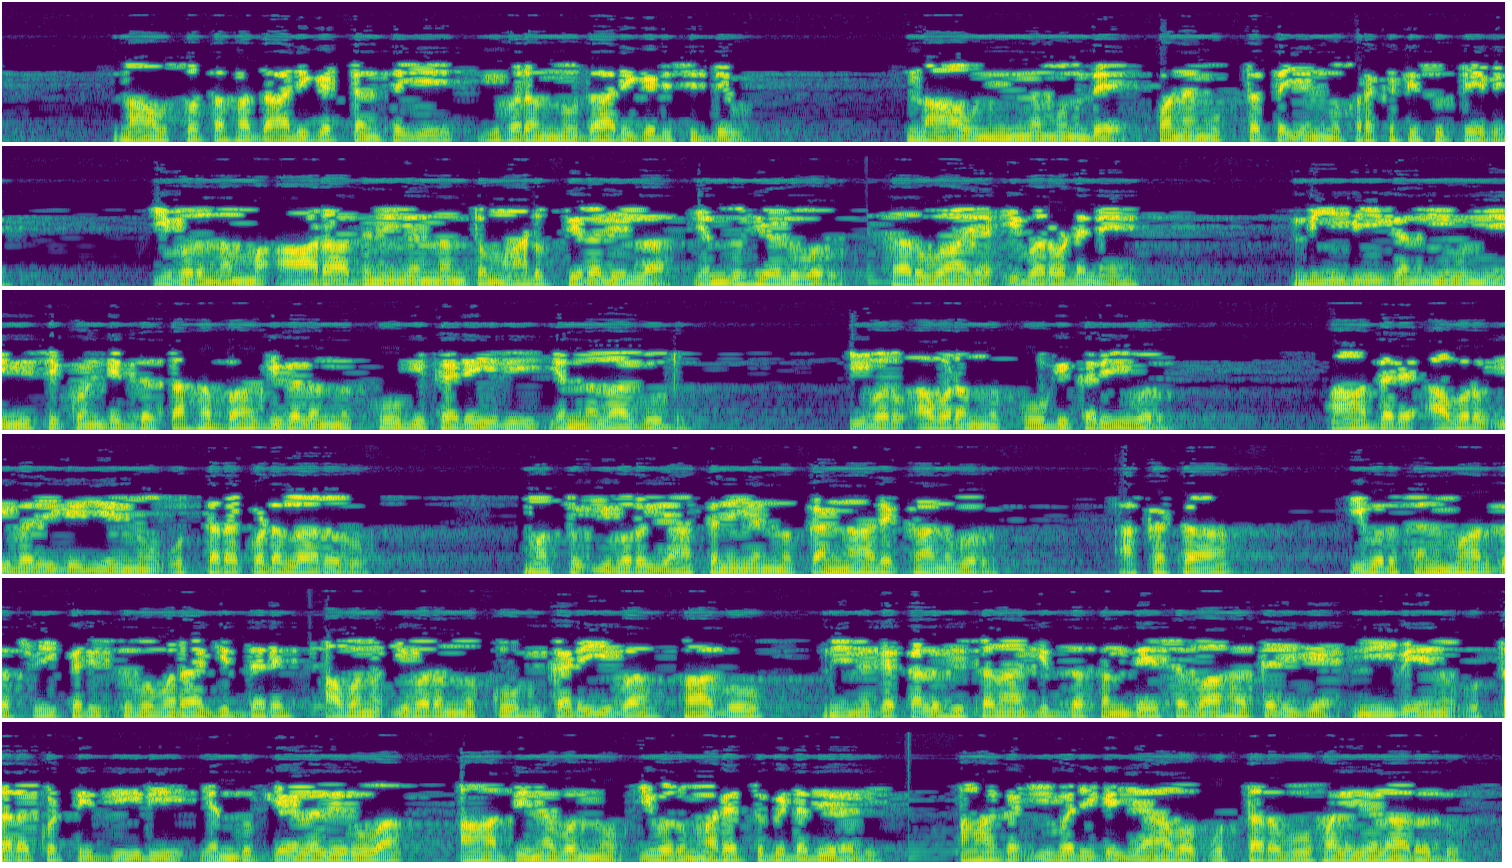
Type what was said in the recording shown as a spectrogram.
ನಾವು ಸ್ವತಃ ದಾರಿಗಟ್ಟಂತೆಯೇ ಇವರನ್ನೂ ದಾರಿಗಡಿಸಿದ್ದೆವು. ನಾವು ನಿನ್ನ ಮುಂದೆ ಕೊನೆ ಮುಕ್ತತೆಯನ್ನು ಪ್ರಕಟಿಸುತ್ತೇವೆ. ಇವರು ನಮ್ಮ ಆರಾಧನೆಯನ್ನಂತೂ ಮಾಡುತ್ತಿರಲಿಲ್ಲ ಎಂದು ಹೇಳುವರು. ತರುವಾಯ ಇವರೊಡನೆ, ನೀವೀಗ ನೀವು ನೇಮಿಸಿಕೊಂಡಿದ್ದ ಸಹಭಾಗಿಗಳನ್ನು ಕೂಗಿ ಕರೆಯಿರಿ ಎನ್ನಲಾಗುವುದು. ಇವರು ಅವರನ್ನು ಕೂಗಿ ಕರೆಯುವರು. ಆದರೆ ಅವರು ಇವರಿಗೆ ಏನೂ ಉತ್ತರ ಕೊಡಲಾರರು? ಮತ್ತು ಇವರು ಯಾತನೆಯನ್ನು ಕಣ್ಣಾರೆ ಕಾಣುವರು. ಅಕಟ, ಇವರು ಸನ್ಮಾರ್ಗ ಸ್ವೀಕರಿಸುವವರಾಗಿದ್ದರೆ ಅವನು ಇವರನ್ನು ಕೂಗಿ ಕರೆಯುವ ಹಾಗೂ ನಿಮಗೆ ಕಳುಹಿಸಲಾಗಿದ್ದ ಸಂದೇಶವಾಹಕರಿಗೆ ನೀವೇನು ಉತ್ತರ ಕೊಟ್ಟಿದ್ದೀರಿ ಎಂದು ಕೇಳಲಿರುವ ಆ ದಿನವನ್ನು ಇವರು ಮರೆತು ಬಿಡದಿರಲಿ. ಆಗ ಇವರಿಗೆ ಯಾವ ಉತ್ತರವೂ ಹೊಳೆಯಲಾರದು.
